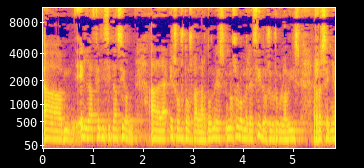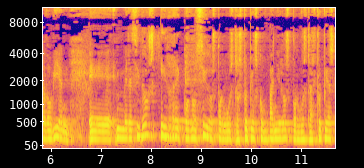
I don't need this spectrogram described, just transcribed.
en la felicitación a esos dos galardones, no solo merecidos, yo creo que lo habéis reseñado bien, eh, merecidos y reconocidos por vuestros propios compañeros, por vuestras propias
